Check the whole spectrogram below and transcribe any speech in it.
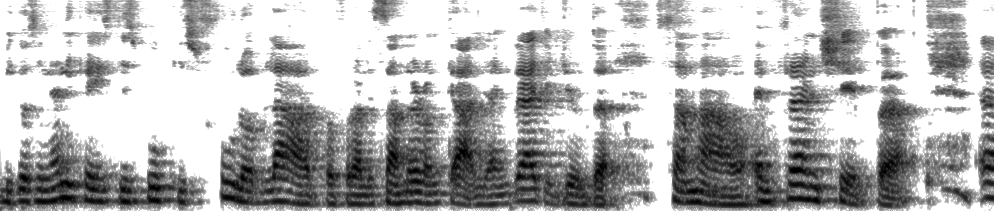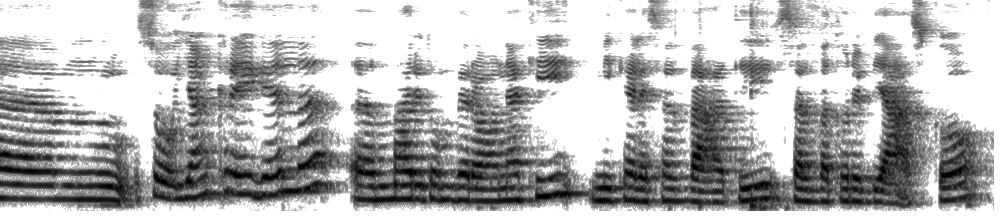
Because in any case, this book is full of love for Alessandro Roncaglia and gratitude somehow and friendship. Um, so Jan Kregel, uh, Mario Tomveronachi, Michele Salvati, Salvatore Biasco,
